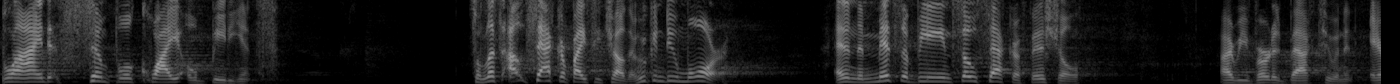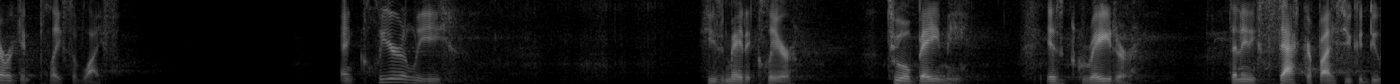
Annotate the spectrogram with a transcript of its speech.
blind, simple, quiet obedience. So let's out sacrifice each other. Who can do more? And in the midst of being so sacrificial, I reverted back to an arrogant place of life. And clearly, he's made it clear to obey me is greater than any sacrifice you could do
